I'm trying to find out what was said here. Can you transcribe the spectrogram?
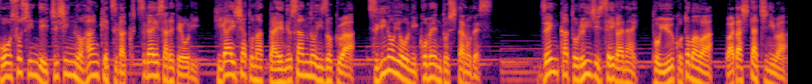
控訴審で一審の判決が覆されており、被害者となった N さんの遺族は、次のようにコメントしたのです。前科と類似性がないという言葉は、私たちには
